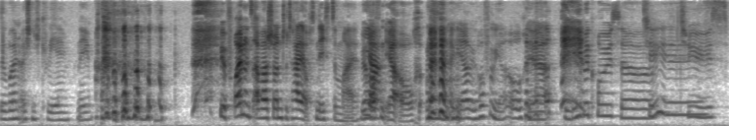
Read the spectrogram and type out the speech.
Wir wollen euch nicht quälen. Nee. wir freuen uns aber schon total aufs nächste Mal. Wir Ja. hoffen, ihr auch. ja, wir hoffen ja auch. Ja. Liebe Grüße. Tschüss. Tschüss.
